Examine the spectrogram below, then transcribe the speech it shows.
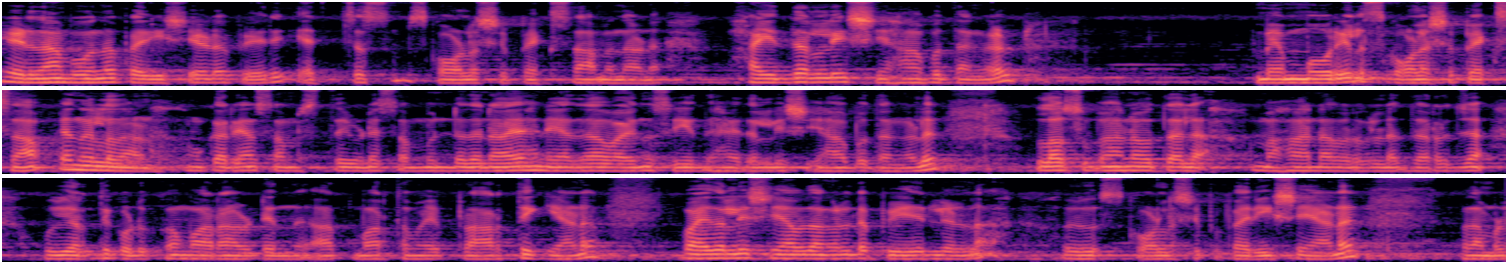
എഴുതാൻ പോകുന്ന പരീക്ഷയുടെ പേര് എച്ച് എസ് സ്കോളർഷിപ്പ് എക്സാം എന്നാണ്. ഹൈദർലി ശിഹാബ് തങ്ങൾ മെമ്മോറിയൽ സ്കോളർഷിപ്പ് എക്സാം എന്നുള്ളതാണ്. നമുക്കറിയാം സംസ്ഥയുടെ സമുന്നതനായ നേതാവായിരുന്നു സയ്യിദ് ഹൈദർലി ഷിഹാബ്. തങ്ങൾ അള്ളാഹു സുബാനോ തല മഹാനവറുകളുടെ ദർജ ഉയർത്തി കൊടുക്കുമാറാവട്ടെ എന്ന് ആത്മാർത്ഥമായി പ്രാർത്ഥിക്കുകയാണ്. അപ്പോൾ ഹൈദർലി ഷിഹാബ് തങ്ങളുടെ പേരിലുള്ള ഒരു സ്കോളർഷിപ്പ് പരീക്ഷയാണ്. നമ്മൾ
